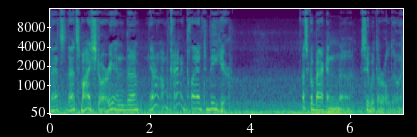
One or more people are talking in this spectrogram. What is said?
that's that's my story, and uh, you know, I'm kind of glad to be here. Let's go back and uh, see what they're all doing.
